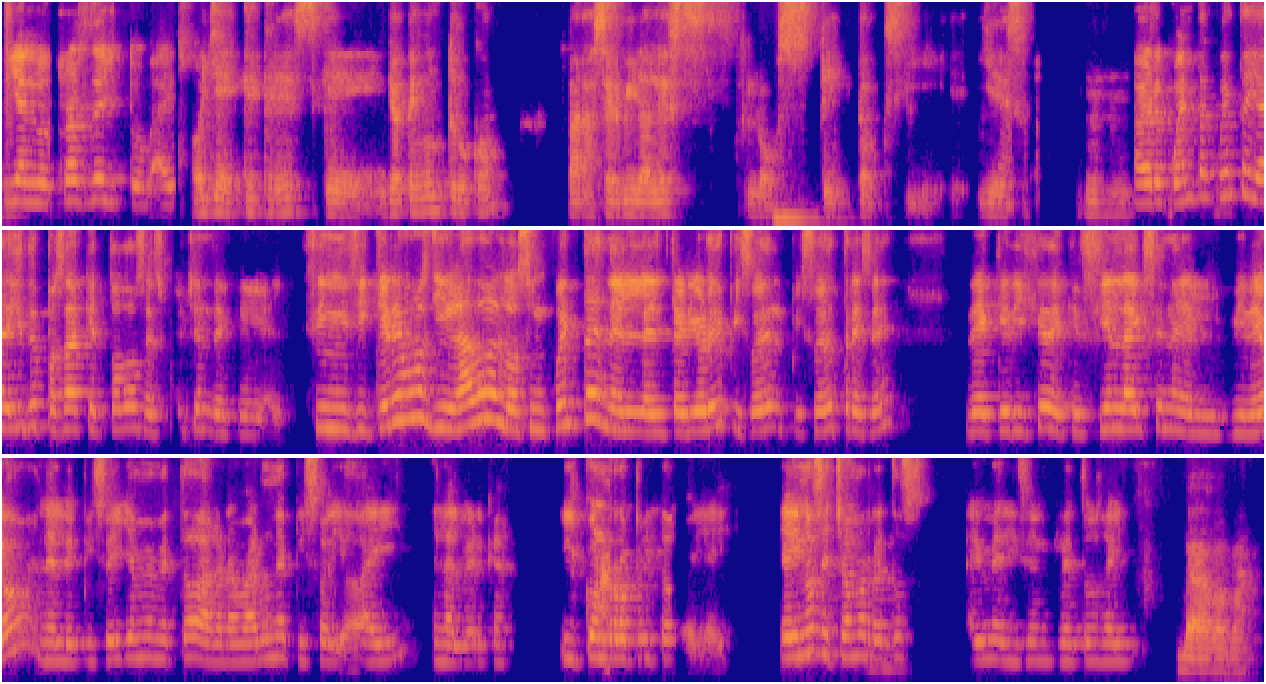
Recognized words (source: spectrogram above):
y en los tracks de YouTube. Ahí. Oye, ¿qué crees? Que yo tengo un truco para hacer virales los TikToks y, y eso. Ujú. A ver, cuenta, cuenta y ahí de pasar que todos escuchen de que si ni siquiera hemos llegado a los 50 en el anterior episodio, el episodio 13, de que dije de que 100 likes en el video, en el episodio ya me meto a grabar un episodio ahí en la alberca y con ropa y todo y ahí. Y ahí nos echamos retos, ahí me dicen retos ahí. Va, va, va.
